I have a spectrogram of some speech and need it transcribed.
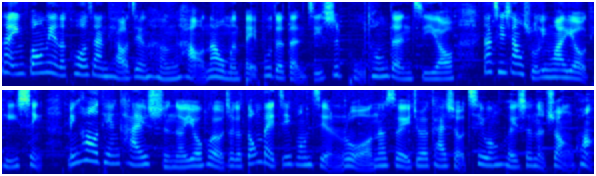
那迎风面的扩散条件很好。那我们北部的等级是普通等级哦。那气象署另外也有提醒，明后天开始呢，又会有这个东北季风减弱，那所以就会开始有气温回升的状况。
